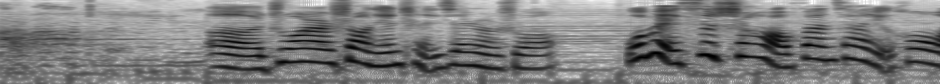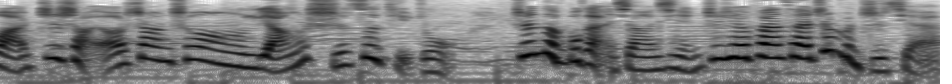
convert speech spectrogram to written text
呃，中二少年陈先生说：“我每次吃好饭菜以后啊，至少要上秤量十次体重，真的不敢相信这些饭菜这么值钱。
